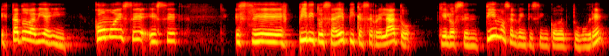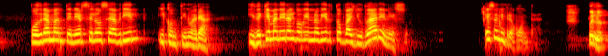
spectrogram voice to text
está todavía ahí. ¿Cómo ese, ese, ese espíritu, esa épica, ese relato que lo sentimos el 25 de octubre, podrá mantenerse el 11 de abril y continuará. ¿Y de qué manera el gobierno abierto va a ayudar en eso? Esa es mi pregunta. Bueno,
